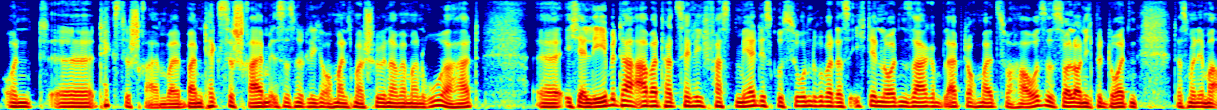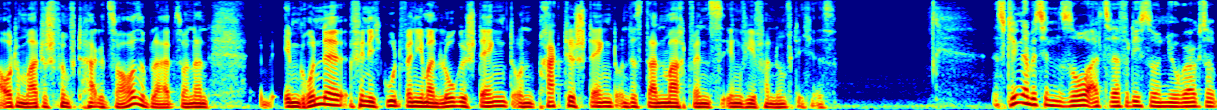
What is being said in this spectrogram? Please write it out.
und äh, Texte schreiben, weil beim Texte schreiben ist es natürlich auch manchmal schöner, wenn man Ruhe hat. Äh, ich erlebe da aber tatsächlich fast mehr Diskussionen darüber, dass ich den Leuten sage, bleib doch mal zu Hause. Es soll auch nicht bedeuten, dass man immer automatisch fünf Tage zu Hause bleibt, sondern im Grunde finde ich gut, wenn jemand logisch denkt und praktisch denkt und es dann macht, wenn es irgendwie vernünftig ist. Es klingt ein bisschen so, als wäre für dich so New Work so,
